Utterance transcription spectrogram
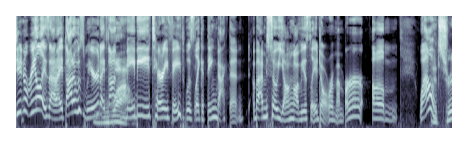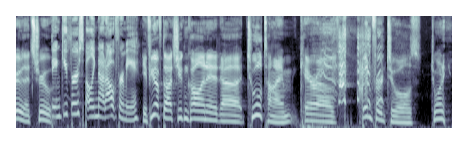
didn't realize that. I thought it was weird. I thought Wow. maybe Terry Faith was like a thing back then. But I'm so young, obviously I don't remember. Um wow. That's true. That's true. Thank you for spelling that out for me. If you have thoughts, you can call in at uh, Tool Time, care of Binford Tools. 20.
